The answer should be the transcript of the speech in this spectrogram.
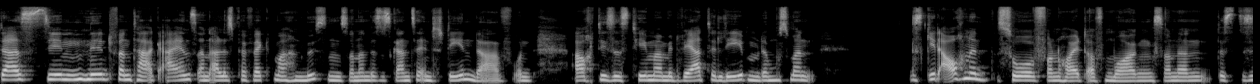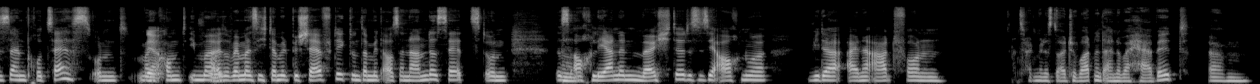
dass sie nicht von Tag eins an alles perfekt machen müssen, sondern dass das Ganze entstehen darf. Und auch dieses Thema mit Werte leben, da muss man, das geht auch nicht so von heute auf morgen, sondern das, das ist ein Prozess und man ja, kommt immer, voll. also wenn man sich damit beschäftigt und damit auseinandersetzt und das mhm. auch lernen möchte, das ist ja auch nur wieder eine Art von, jetzt fällt mir das deutsche Wort nicht ein, aber Habit. Ähm,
